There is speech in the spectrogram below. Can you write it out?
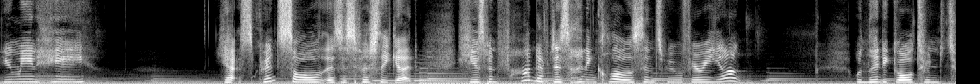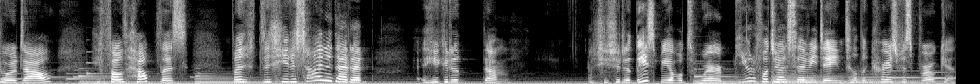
You mean he? Yes, Prince Sol is especially good. He has been fond of designing clothes since we were very young. When Lady Gold turned into a doll, he felt helpless, but he decided that it, he could um she should at least be able to wear a beautiful dress every day until the curse was broken.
